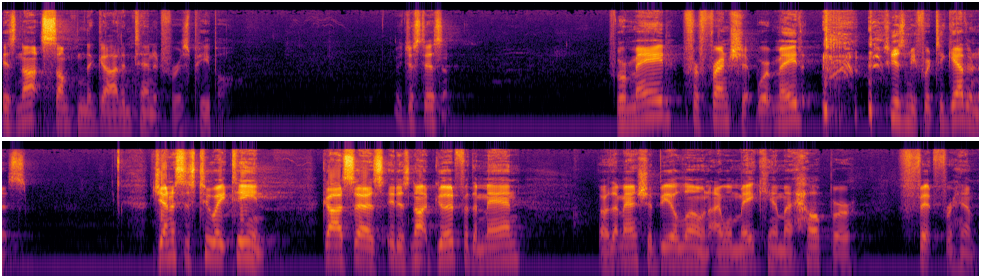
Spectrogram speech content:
is not something that God intended for his people. It just isn't. We're made for friendship. We're made, excuse me, for togetherness. Genesis 2:18, God says, "It is not good for the man or that man should be alone. I will make him a helper fit for him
